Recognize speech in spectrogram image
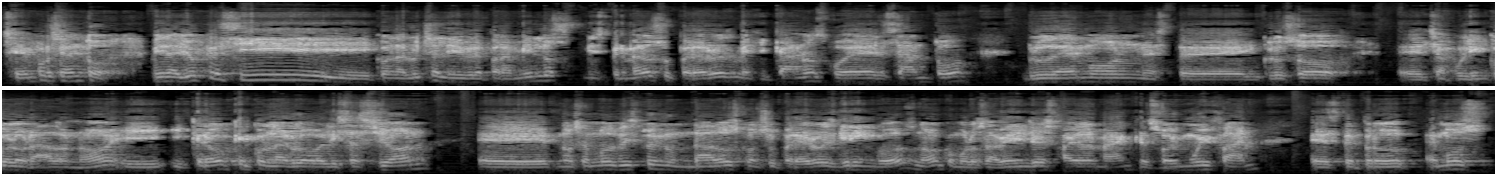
100%. Mira, yo crecí con la lucha libre. Para mí los mis primeros superhéroes mexicanos fue el Santo, Blue Demon, este, incluso el Chapulín Colorado, ¿no? Y, creo que con la globalización eh, nos hemos visto inundados con superhéroes gringos, ¿no? Como los Avengers, Spider-Man, que soy muy fan, este, pero hemos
